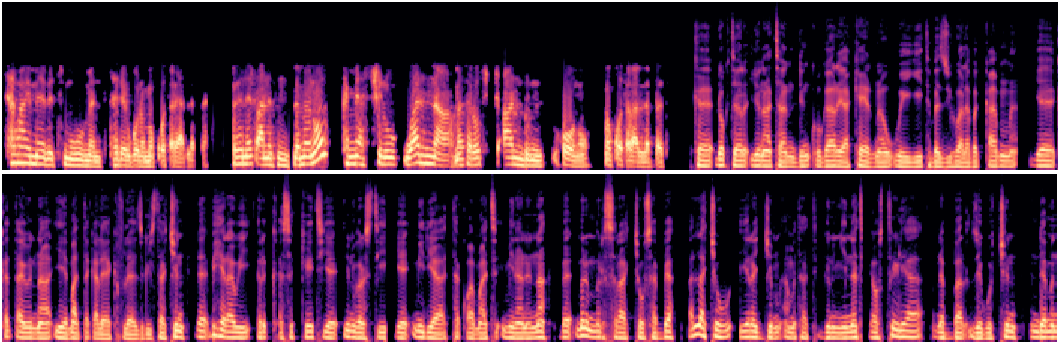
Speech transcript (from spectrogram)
የሰብአዊ መብት movement ተደርጎ ነው መቆጠር ያለበት። በነፃነት ለመኖር ከሚያስችሉ ዋና መሰረቶች አንዱን ሆኖ መቆጠር አለበት። ከዶክተር ዮናታን ድንቁ ጋር ያካሄድነው ውይይት በዚሁ አላበቃም። የቀጣዩና የማጠቃለያ ክፍለ ዝግጅታችን ለብሔራዊ እርቅ ስኬት የዩኒቨርሲቲ የሚዲያ ተቋማት ሚናንና በምርምር ስራቸው ሳቢያ ባላቸው የረጅም ዓመታት ግንኙነት የአውስትሬሊያ ነባር ዜጎችን እንደምን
